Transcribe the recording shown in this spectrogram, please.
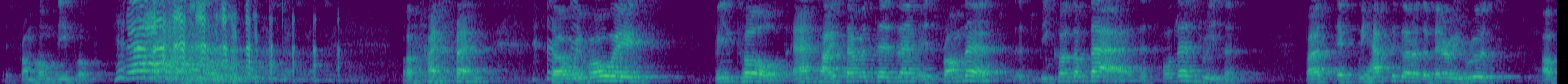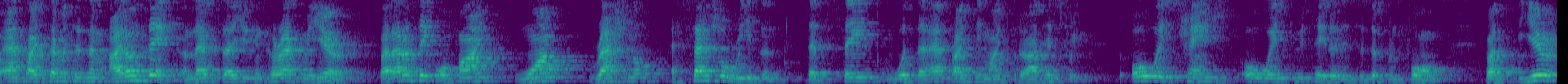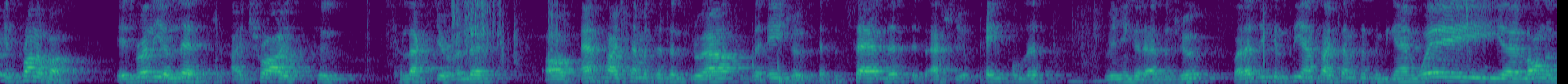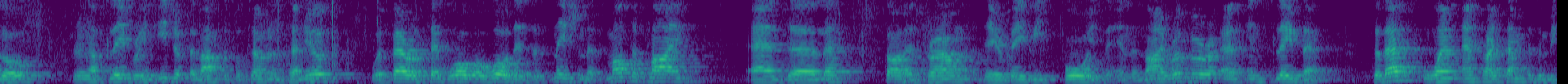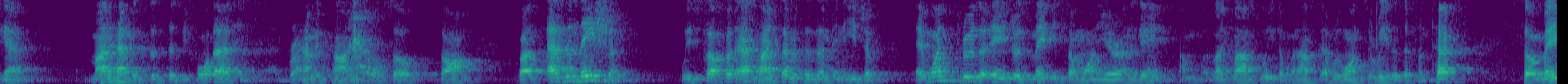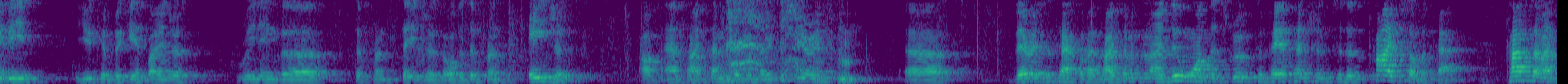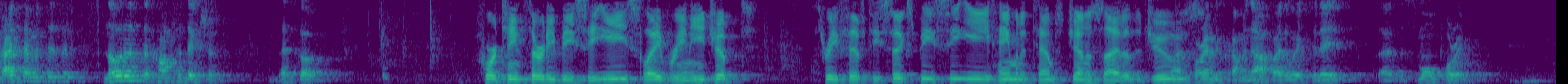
is from Home Depot. All right, friends. So we've always been told anti Semitism is from this, it's because of that, it's for this reason. But if we have to go to the very root of anti Semitism, I don't think, unless uh, you can correct me here, but I don't think we'll find one rational, essential reason that stayed with the anti Semite throughout history. It's always changed, it's always mutated into different forms. But here in front of us is really a list. I tried to collect here a list of anti Semitism throughout the ages. It's a sad list, it's actually a painful list, reading it as a Jew. But as you can see, anti Semitism began way uh, long ago during our slavery in Egypt that lasted for 210 years, where Pharaoh said, Whoa, whoa, whoa, there's this nation that's multiplying, and uh, let's start and drown their baby boys in the Nile River and enslave them. So that's when anti Semitism began. Might have existed before that in Abrahamic times, also, so on. But as a nation, we've suffered anti Semitism in Egypt. It went through the ages, maybe someone here, and again, I'm, like last week, I'm going to ask everyone to read a different text. So maybe you can begin by just reading the different stages or the different ages of anti Semitism that experienced uh, various attacks of anti Semitism. I do want this group to pay attention to the types of attacks, types of anti Semitism. Notice the contradictions. Let's go. 1430 BCE, slavery in Egypt. 356 BCE, Haman attempts genocide of the Jews. Purim is coming up. By the way, today is uh, the small Purim.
